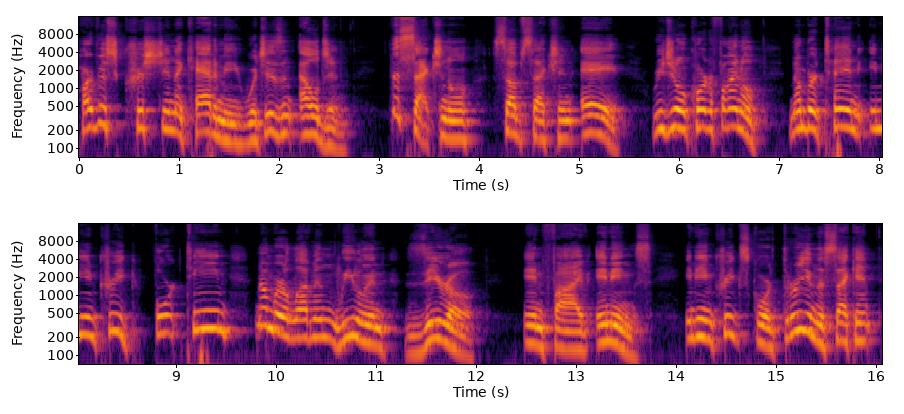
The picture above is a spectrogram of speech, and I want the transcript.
Harvest Christian Academy, which is in Elgin. The sectional subsection A. Regional quarterfinal. Number 10, Indian Creek 14. Number 11, Leland 0 in five innings. Indian Creek scored three in the second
